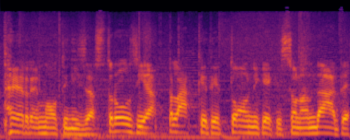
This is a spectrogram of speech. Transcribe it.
terremoti disastrosi, a placche tettoniche che sono andate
